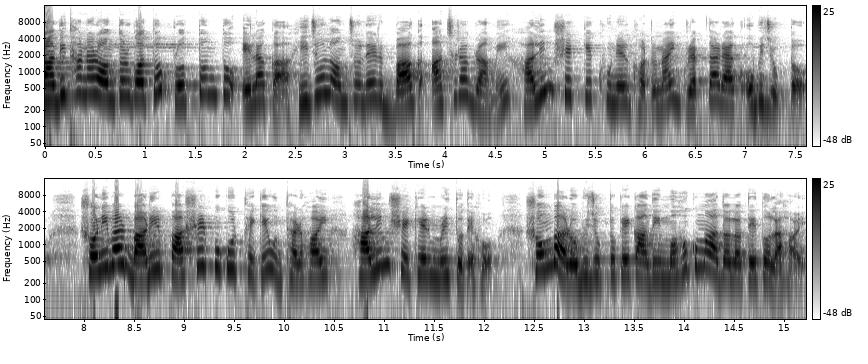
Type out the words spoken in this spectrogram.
কাঁদি থানার অন্তর্গত প্রত্যন্ত এলাকা হিজল অঞ্চলের বাগ আচরা গ্রামে হালিম শেখকে খুনের ঘটনায় গ্রেপ্তার এক অভিযুক্ত। শনিবার বাড়ির পাশের পুকুর থেকে উদ্ধার হয় হালিম শেখের মৃতদেহ। সোমবার অভিযুক্তকে কাঁদি মহকুমা আদালতে তোলা হয়।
